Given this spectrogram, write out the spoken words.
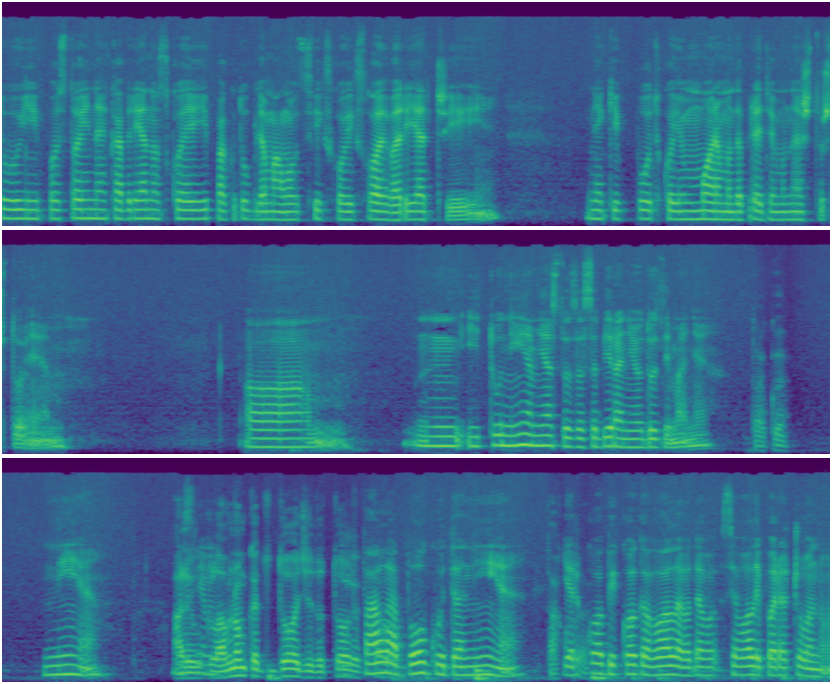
tu i postoji neka vrijednost koja je ipak dublja malo od svih ovih slojeva riječi i neki put koji moramo da pređemo nešto što je um, i tu nije mjesto za sabiranje i oduzimanje. Tako je. Nije. Ali Mislim, uglavnom kad dođe do toga... Hvala kao... Bogu da nije. Tako jer je. ko bi koga voleo da se voli po računu.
